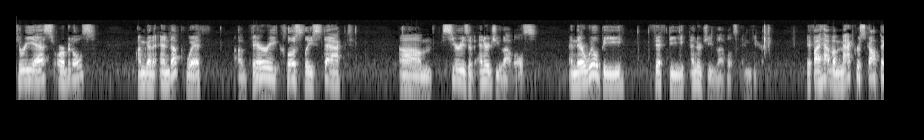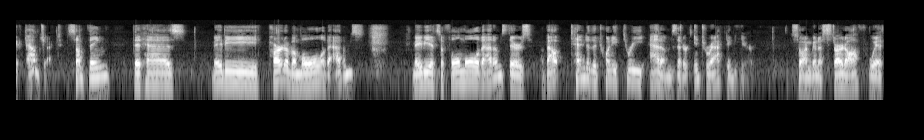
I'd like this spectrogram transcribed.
3s orbitals, I'm going to end up with a very closely stacked um, series of energy levels, and there will be 50 energy levels in here. If I have a macroscopic object, something that has maybe part of a mole of atoms, maybe it's a full mole of atoms, there's about 10 to the 23 atoms that are interacting here. So I'm going to start off with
